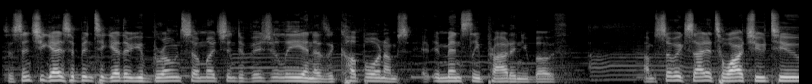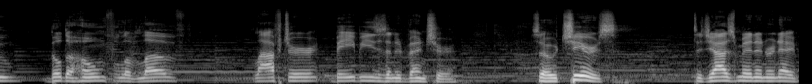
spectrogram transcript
So since you guys have been together, you've grown so much individually and as a couple, and I'm immensely proud in you both. I'm so excited to watch you two build a home full of love, laughter, babies, and adventure. So cheers to Jasmine and Rene.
